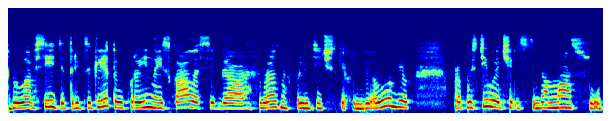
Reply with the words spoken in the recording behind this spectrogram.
была все эти 30 лет, и Украина искала себя в разных политических идеологиях пропустила через себя массу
